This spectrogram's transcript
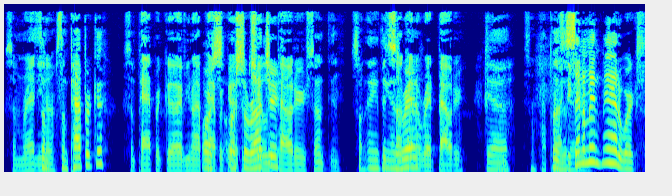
some red, you some know, some paprika, some paprika. If you don't have Or- paprika, or some chili sriracha. powder, something. some anything that's some red. kind of red powder. Yeah. Some What is paprika. it? Cinnamon? Yeah, it works.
